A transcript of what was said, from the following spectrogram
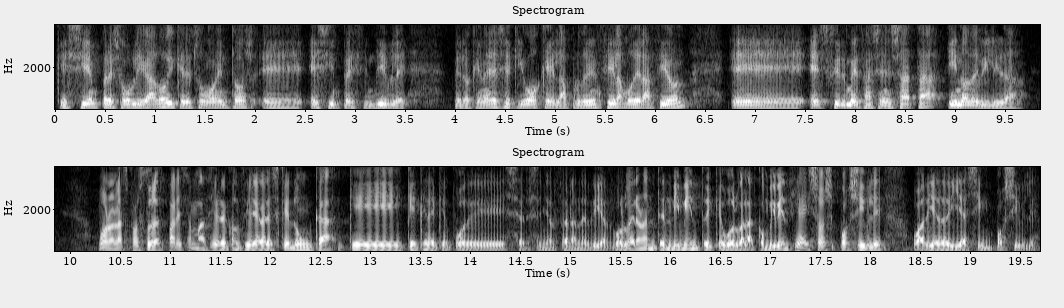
que siempre es obligado y que en estos momentos eh, es imprescindible. Pero que nadie se equivoque, la prudencia y la moderación eh, es firmeza sensata y no debilidad. Bueno, las posturas parecen más irreconciliables que nunca. ¿Qué, cree que puede ser, señor Fernández Díaz? ¿Volver a un entendimiento y que vuelva la convivencia? ¿Eso es posible o a día de hoy ya es imposible?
